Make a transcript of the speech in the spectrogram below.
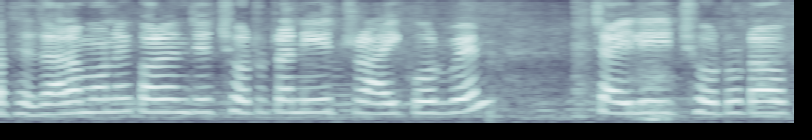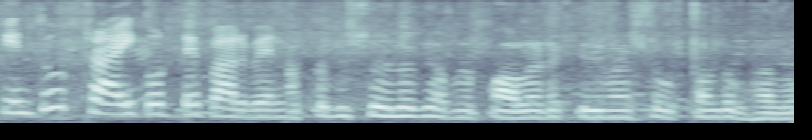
আছে। যারা মনে করেন যে ছোটটা নিয়ে ট্রাই করবেন চাইলে এই ছোটটাও কিন্তু ট্রাই করতে পারবেন। বিষয় হলো কি, আপনার পাওলাটা ক্রিম আসছে, অত্যন্ত ভালো।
